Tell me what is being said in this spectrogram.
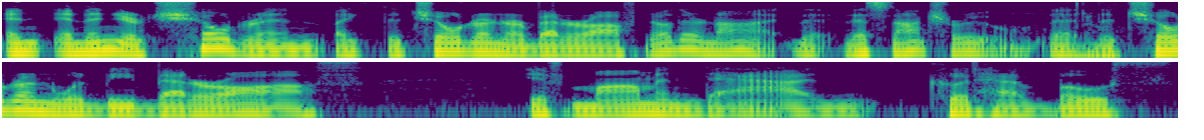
and and then your children, like the children are better off. No, they're not. That, that's not true. That no. the children would be better off if mom and dad could have both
